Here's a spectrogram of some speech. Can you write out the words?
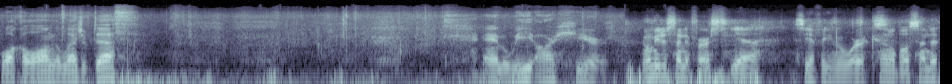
Walk along the ledge of death. And we are here. You want me to send it first? Yeah. See if it even works. And we'll both send it.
